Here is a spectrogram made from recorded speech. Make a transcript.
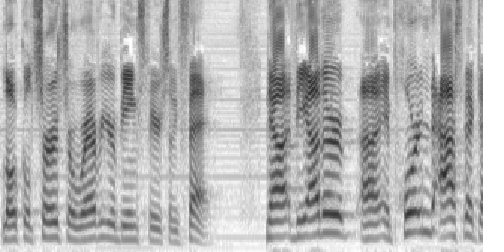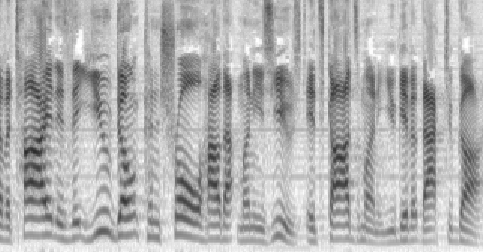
local church or wherever you're being spiritually fed. Now, the other uh, important aspect of a tithe is that you don't control how that money is used. It's God's money. You give it back to God.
